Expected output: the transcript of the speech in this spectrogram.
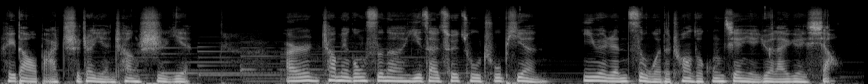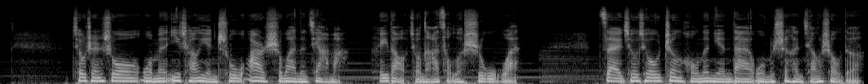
黑道把持着演唱事业，而唱片公司呢一再催促出片，音乐人自我的创作空间也越来越小。秋晨说：“我们一场演出二十万的价码，黑道就拿走了十五万。在秋秋正红的年代，我们是很抢手的。”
